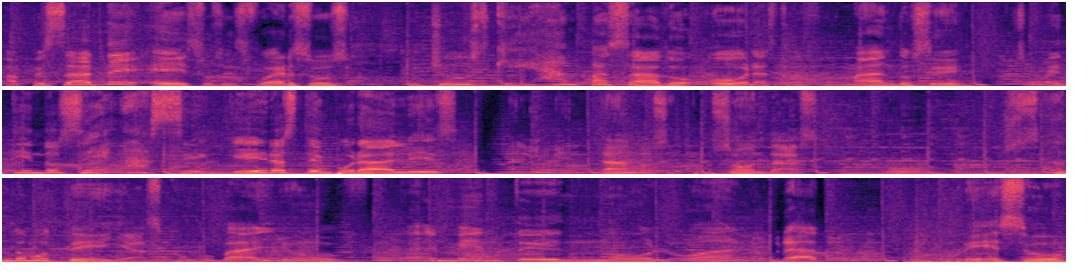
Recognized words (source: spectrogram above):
a pesar de esos esfuerzos, muchos que han pasado horas transformándose, sometiéndose a cegueras temporales, alimentándose por sondas o usando botellas como baño, finalmente no lo han logrado. Por eso,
